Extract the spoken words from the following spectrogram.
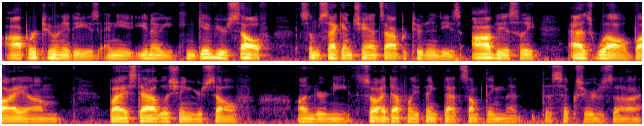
opportunities and you you know you can give yourself some second chance opportunities obviously as well by um by establishing yourself underneath. So I definitely think that's something that the Sixers uh,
